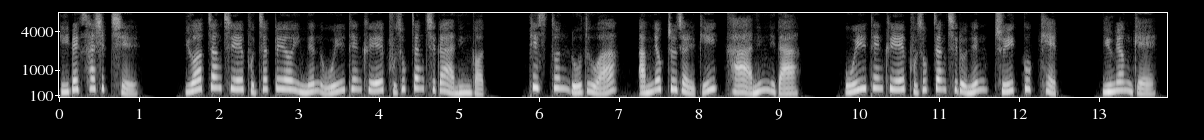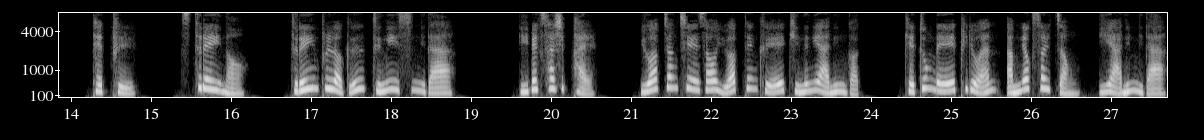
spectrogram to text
247. 유압장치에 부착되어 있는 오일 탱크의 부속장치가 아닌 것. 피스톤 로드와 압력 조절기가 아닙니다. 오일 탱크의 부속 장치로는 주입구 캡, 유명계, 배플, 스트레이너, 드레인 플러그 등이 있습니다. 248. 유압 장치에서 유압 탱크의 기능이 아닌 것. 개통 내에 필요한 압력 설정, 이 아닙니다.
